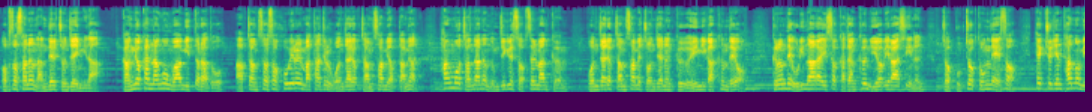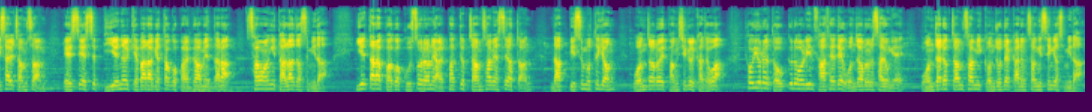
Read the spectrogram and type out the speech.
없어서는 안 될 존재입니다. 강력한 항공모함이 있더라도 앞장서서 호위를 맡아줄 원자력 잠수함이 없다면 항모 전단은 움직일 수 없을 만큼 원자력 잠수함의 존재는 그 의미가 큰데요. 그런데 우리나라에서 가장 큰 위협이라 할 수 있는 저 북쪽 동네에서 핵추진 탄도미사일 잠수함 SSBN을 개발하겠다고 발표함에 따라 상황이 달라졌습니다. 이에 따라 과거 구소련의 알파급 잠수함에 쓰였던 납 비스무트형 원자로의 방식을 가져와 효율을 더욱 끌어올린 4세대 원자로를 사용해 원자력 잠수함이 건조될 가능성이 생겼습니다.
